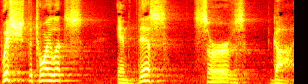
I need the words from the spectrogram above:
whish the toilets, and this serves God.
